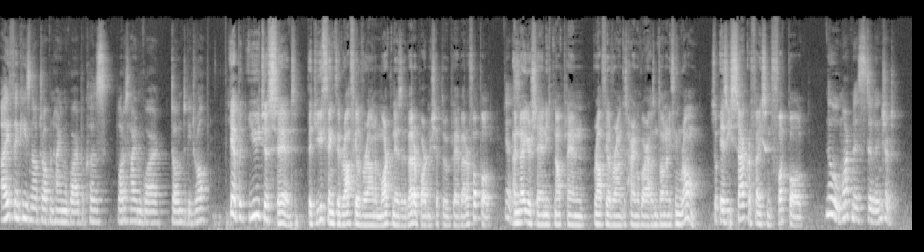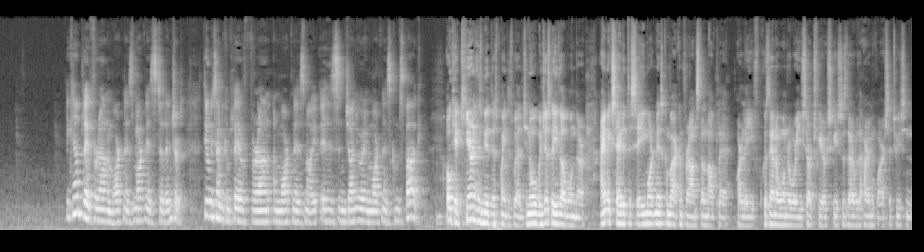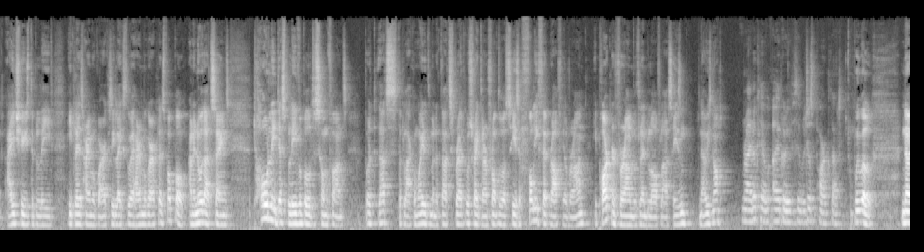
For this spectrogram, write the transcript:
I think he's not dropping Harry Maguire because what has Harry Maguire done to be dropped? Yeah, but you just said that you think that Raphael Varane and Martinez are the better partnership that would play better football. Yes. And now you're saying he's not playing Raphael Varane because Harry Maguire hasn't done anything wrong. So is he sacrificing football? No, Martinez is still injured. You can't play Varane and Martinez. Martinez is still injured. The only time you can play Varane and Martinez now is in January. and Martinez comes back. Okay, Kieran has made this point as well. Do you know? We'll just leave that one there. I'm excited to see Martinez come back and Varane still not play or leave because then I wonder where you search for your excuses there with the Harry Maguire situation. I choose to believe he plays Harry Maguire because he likes the way Harry Maguire plays football, and I know that sounds totally disbelievable to some fans. But that's the black and white at the minute. That's right- what's right there in front of us. He's a fully fit Raphael Varane. He partnered Varane with Lindelof last season. Now he's not. Right, okay, I agree with you. We'll just park that. We will. Now,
